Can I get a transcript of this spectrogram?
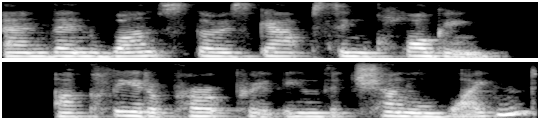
And then once those gaps in clogging are cleared appropriately and the channel widened,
